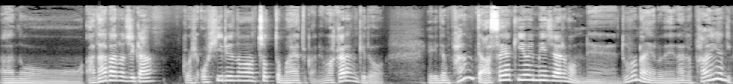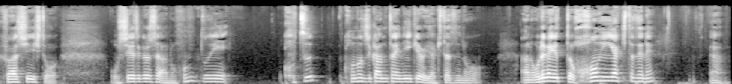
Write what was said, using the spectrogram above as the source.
あのー穴場の時間こうお昼のちょっと前とかね、わからんけど、えでもパンって朝焼き用イメージあるもんね。どうなんやろね。なんかパン屋に詳しい人、教えてください。あの、本当に、コツ？この時間帯に行けば焼きたての、あの、俺が言った本焼きたてね。うん。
